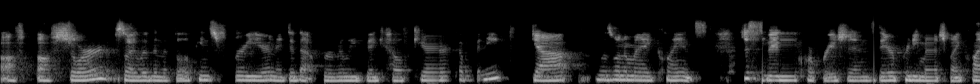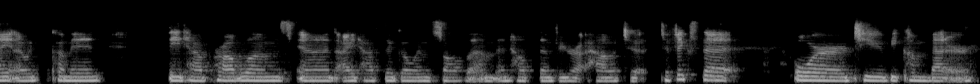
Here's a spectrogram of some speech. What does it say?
off, offshore. So I lived in the Philippines for a year and I did that for a really big healthcare company. Gap was one of my clients, just big corporations. They were pretty much my client. I would come in, they'd have problems and I'd have to go and solve them and help them figure out how to, to fix that or to become better.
